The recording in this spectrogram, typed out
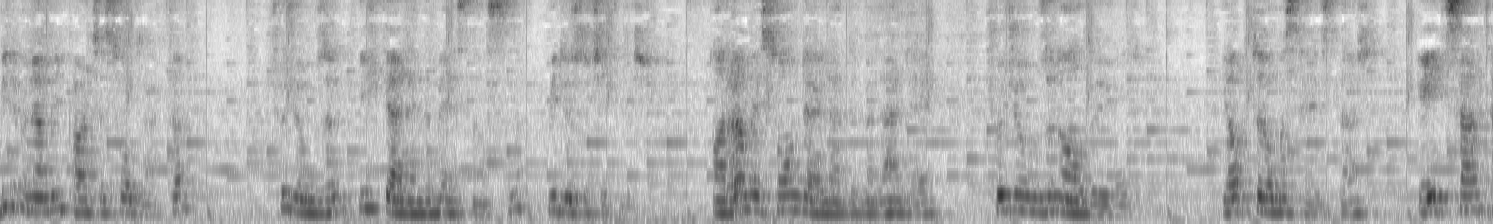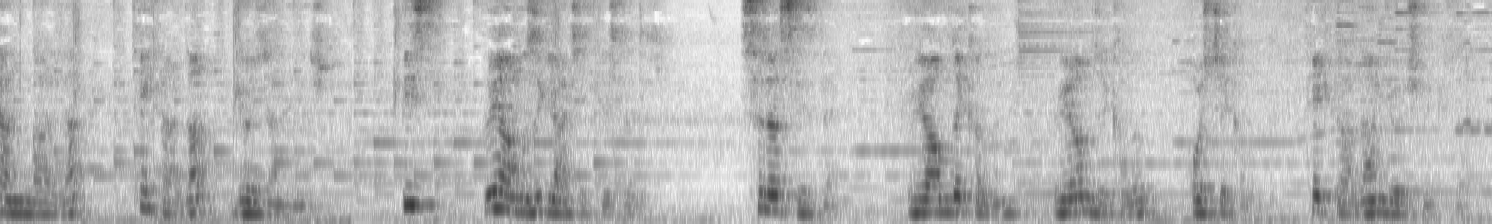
bir önemli parçası olarak da çocuğumuzun ilk değerlendirme esnasında videosu çekilir. Ara ve son değerlendirmelerle çocuğumuzun aldığı yol, yaptığımız testler, eğitsel tanımlarla tekrardan gözlemlenir. Biz rüyamızı gerçekleştirdik. Sıra sizde. Rüyamda kalın, rüyamca kalın, hoşça kalın. Tekrardan görüşmek üzere.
